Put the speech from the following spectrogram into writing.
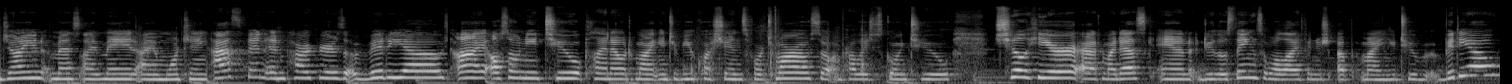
giant mess I made made. I am watching Aspen and Parker's video. I also need to plan out my interview questions for tomorrow, so I'm probably just going to chill here at my desk and do those things while I finish up my YouTube video.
